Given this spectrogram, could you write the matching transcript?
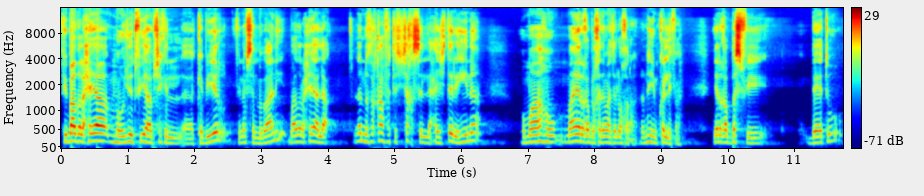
في بعض الأحياء موجود فيها بشكل آه كبير في نفس المباني بعض الأحياء لا. لأنه ثقافة الشخص اللي حيشتري هنا وما هو ما يرغب بالخدمات الأخرى لأن هي مكلفة. يرغب بس في بيته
